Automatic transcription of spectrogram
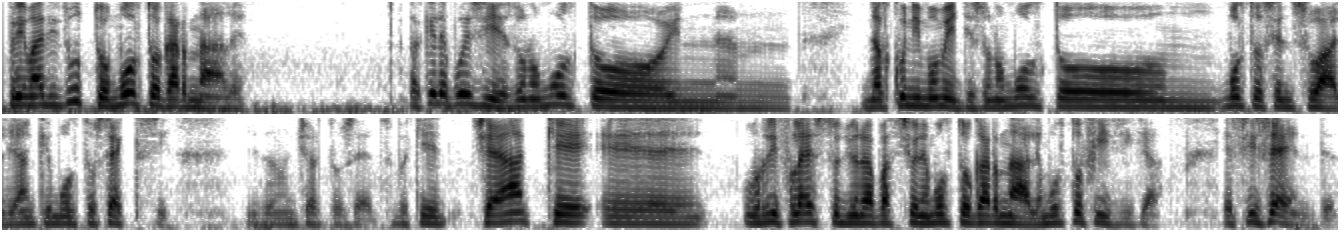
prima di tutto molto carnale perché le poesie sono molto in, in alcuni momenti sono molto, molto sensuali, anche molto sexy in un certo senso, perché c'è anche eh, un riflesso di una passione molto carnale, molto fisica e si sente.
